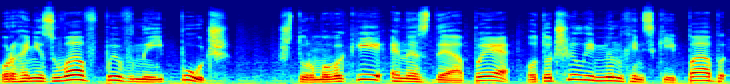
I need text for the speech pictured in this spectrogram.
організував пивний пуч. Штурмовики НСДАП оточили мюнхенський паб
